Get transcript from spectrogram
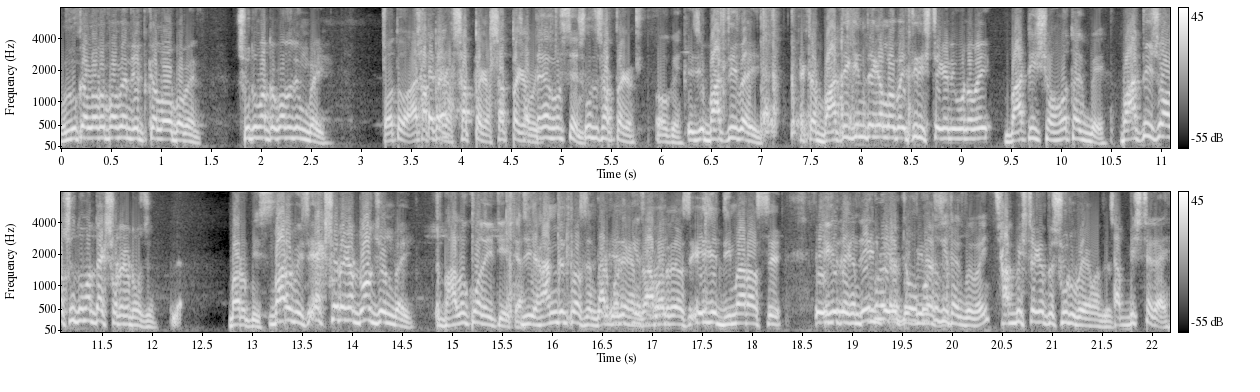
ব্লু কালারও পাবেন রেড কালারও পাবেন। শুধুমাত্র কত দিন ভাই? কত? টাকা? টাকা সাত টাকা করছেন? শুধু সাত টাকা। ওকে এই যে বাতি ভাই একটা বাটি কিনতে গেল ভাই তিরিশ টাকা নিবো না ভাই। বাটি সহ থাকবে? বাতি সহ শুধুমাত্র একশো টাকা ডজন বারো পিস বারো পিস একশো টাকা ডজন ভাই। ভালো কোয়ালিটি এটা। জি হান্ড্রেড পার্সেন্ট তারপরে কি আছে ভাই? রাবারের আছে। এই যে ডিমার আছে এই যে দেখেন কত কি থাকবে ভাই? ছাব্বিশ টাকা তো শুরু ভাই আমাদের। ছাব্বিশ টাকায়?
